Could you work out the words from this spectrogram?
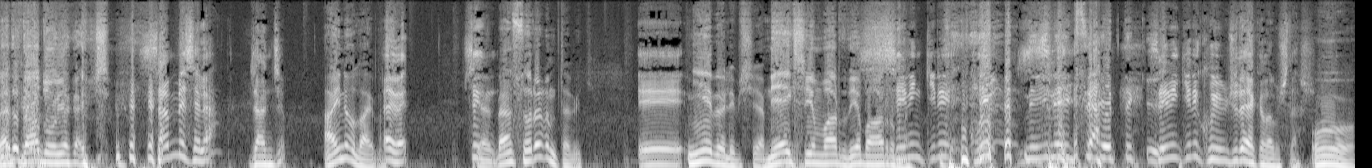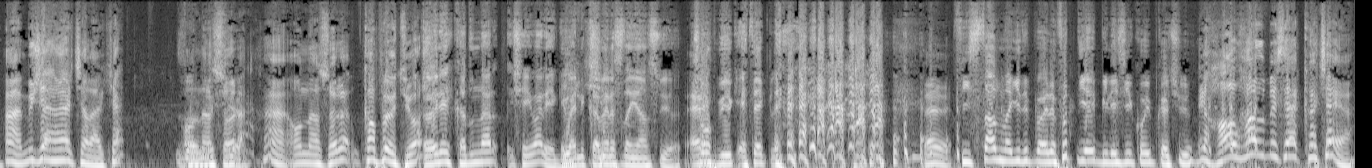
Ben de daha doğuya kaymışım. Sen mesela Cancım. Aynı olay mı? Evet. Senin, Yani ben sorarım tabii ki. e, Niye böyle bir şey yaptın? ne eksiğim vardı diye bağırırım. ben. seninkini kuyu- Neyi ne eksik ettik ki? seninkini kuyumcuda yakalamışlar. Oo. Ha mücevher çalarken ondan Zorlaşıyor. sonra ha ondan sonra kapı ötüyor. Öyle kadınlar şey var ya güvenlik kamerasına yansıyor. Evet. Çok büyük etekle. Evet. Fistanla gidip böyle fıt diye bileziği koyup kaçıyor. Bir hal hal mesela kaça ya?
